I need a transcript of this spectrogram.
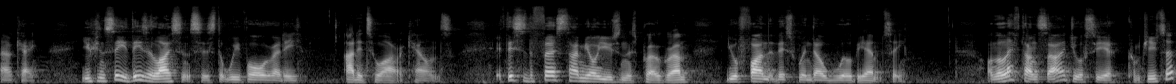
Okay, you can see these are licenses that we've already added to our account. If this is the first time you're using this program, you'll find that this window will be empty. On the left-hand side, you'll see a computer,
